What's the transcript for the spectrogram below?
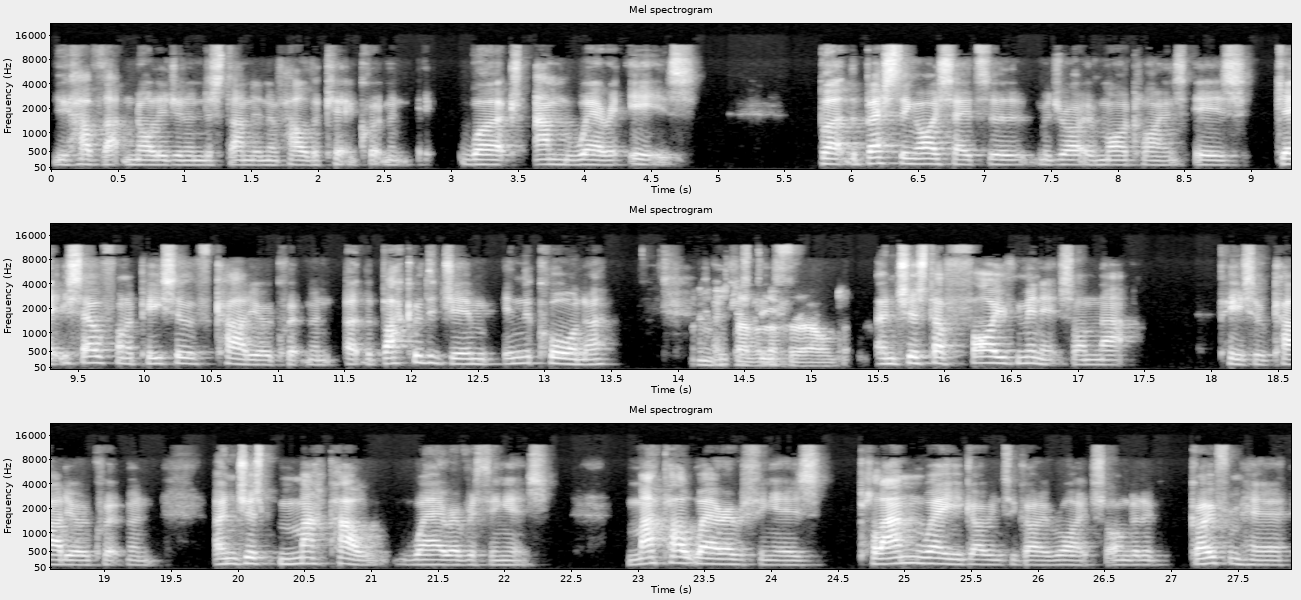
you have that knowledge and understanding of how the kit equipment works and where it is. But the best thing i say to the majority of my clients is get yourself on a piece of cardio equipment at the back of the gym in the corner and, and just, have a look around. and just have five minutes on that piece of cardio equipment and just map out where everything is. Map out where everything is plan where you're going to go. Right. So I'm going to go from here.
